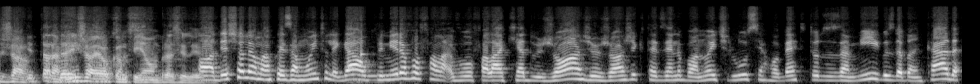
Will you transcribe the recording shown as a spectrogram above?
já, tá para mim, já é o campeão assim. brasileiro. Ó, deixa eu ler uma coisa muito legal. Primeiro eu vou falar, vou falar aqui a do Jorge, o Jorge que está dizendo boa noite, Lúcia, Roberto e todos os amigos da bancada,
